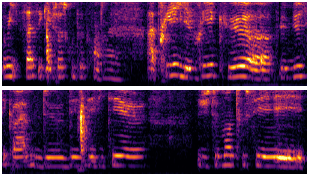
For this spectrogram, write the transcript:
Oui, ça c'est quelque chose qu'on peut prendre. Après, il est vrai que euh, le mieux c'est quand même d'éviter justement toutes ces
